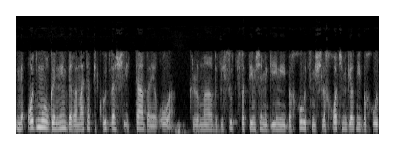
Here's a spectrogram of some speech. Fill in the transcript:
מאוד מאורגנים ברמת הפיקוד והשליטה באירוע. כלומר, בוויסות צוותים שמגיעים מבחוץ, משלחות שמגיעות מבחוץ,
